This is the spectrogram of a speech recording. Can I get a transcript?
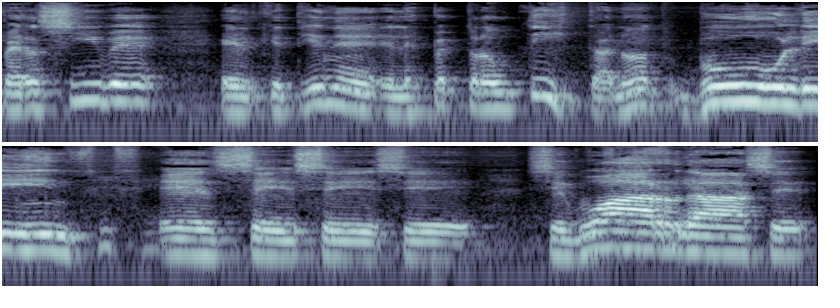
percibe el que tiene el espectro autista, ¿no? Bullying, eh, se, se, se se guarda, se,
